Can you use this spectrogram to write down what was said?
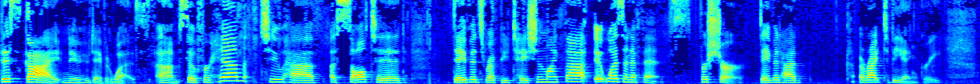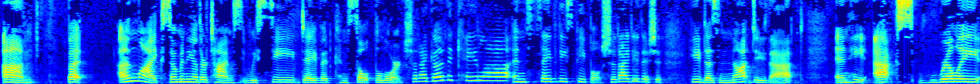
this guy knew who David was. Um, so for him to have assaulted David's reputation like that, it was an offense, for sure. David had a right to be angry. Um, but unlike so many other times, we see David consult the Lord. Should I go to Keilah and save these people? Should I do this? Should... He does not do that. And he acts really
